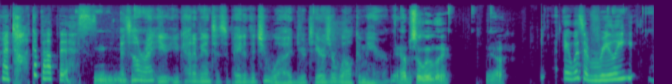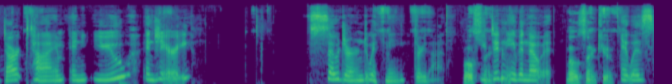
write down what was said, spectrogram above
when I talk about this. Mm-hmm. It's all right. You you kind of anticipated that you would. Your tears are welcome here. Absolutely. Yeah. It was a really dark time, and you and Jerry sojourned with me through that. Well, you didn't you. even know it. Well, thank you. It was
